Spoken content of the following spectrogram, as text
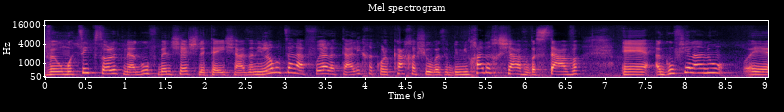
והוא מוציא פסולת מהגוף בין שש לתשע, אז אני לא רוצה להפריע לתהליך הכל כך חשוב הזה, במיוחד עכשיו בסתיו, הגוף שלנו אה,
